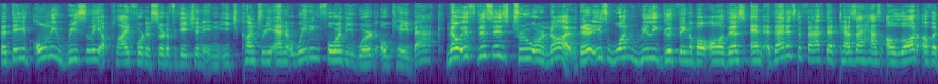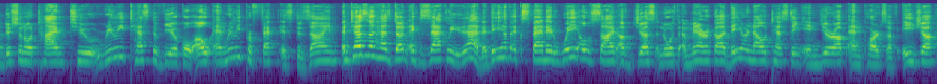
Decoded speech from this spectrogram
that they've only recently applied for the certification in each country and waiting for the word okay back. Now if this is true or not, there is one really good thing about all this this, and that is the fact that Tesla has a lot of additional time to really test the vehicle out and really perfect its design. And Tesla has done exactly that. They have expanded way outside of just North America. They are now testing in Europe and parts of Asia.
